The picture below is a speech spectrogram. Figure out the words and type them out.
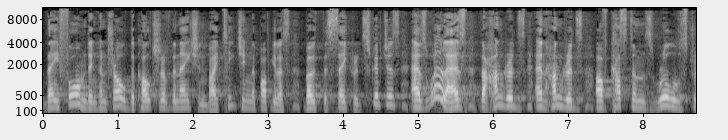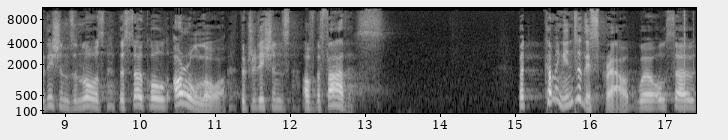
They formed and controlled the culture of the nation by teaching the populace both the sacred scriptures as well as the hundreds and hundreds of customs, rules, traditions, and laws, the so called oral law, the traditions of the fathers. But coming into this crowd were also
